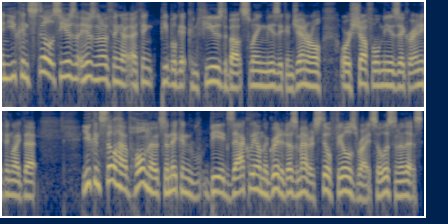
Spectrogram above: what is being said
And you can still see. Here's here's another thing I think people get confused about swing music in general, or shuffle music, or anything like that. You can still have whole notes and they can be exactly on the grid. It doesn't matter. It still feels right. So listen to this.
